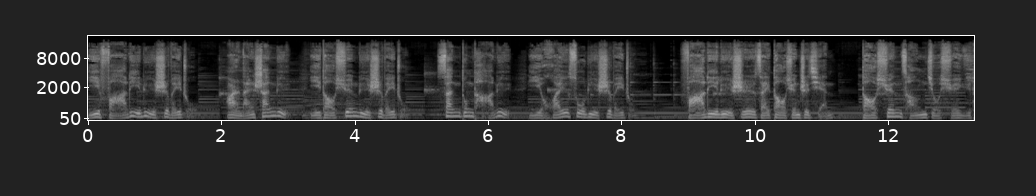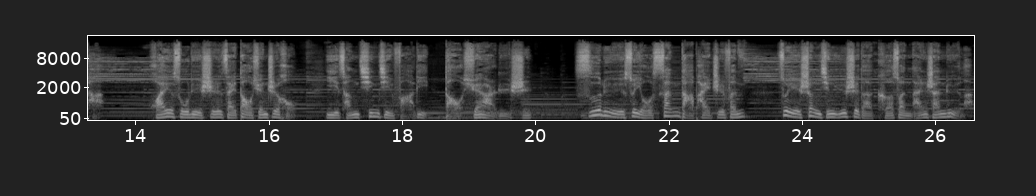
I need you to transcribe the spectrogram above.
以法力律师为主；二南山律以道宣律师为主；三东塔律以怀素律师为主。法力律师在道宣之前，道宣曾就学于他；怀素律师在道宣之后，亦曾亲近法力、道宣二律师。思律虽有三大派之分。最盛行于世的，可算南山律了。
